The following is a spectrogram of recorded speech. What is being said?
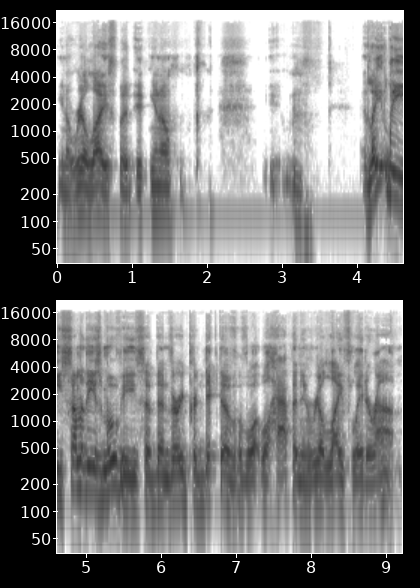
you know, real life, but it, you know, lately some of these movies have been very predictive of what will happen in real life later on.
